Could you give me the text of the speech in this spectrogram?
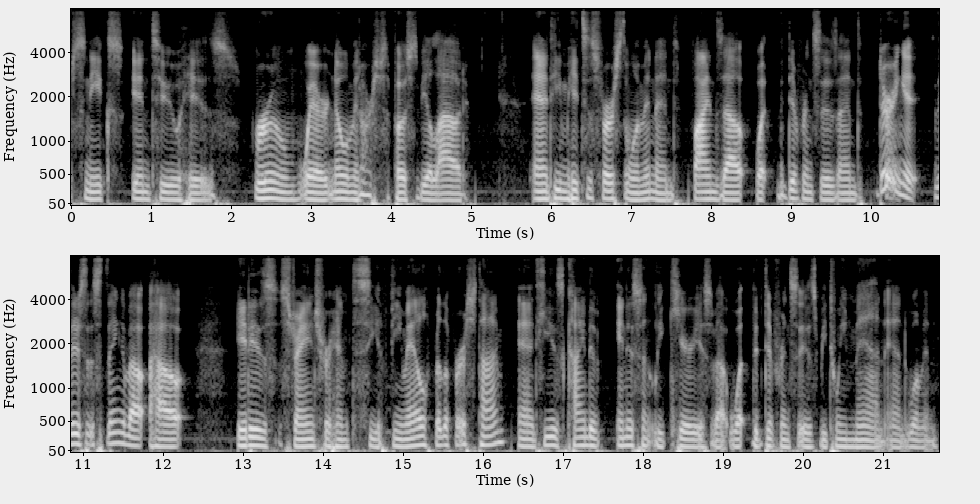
sneaks into his room where no women are supposed to be allowed, and he meets his first woman and finds out what the difference is. And during it, there's this thing about how it is strange for him to see a female for the first time, and he is kind of innocently curious about what the difference is between man and woman.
